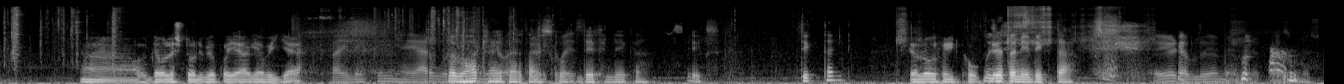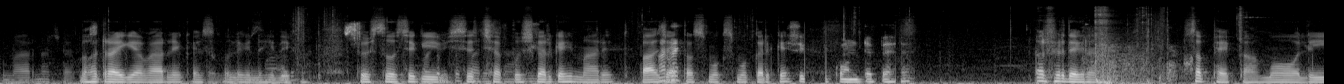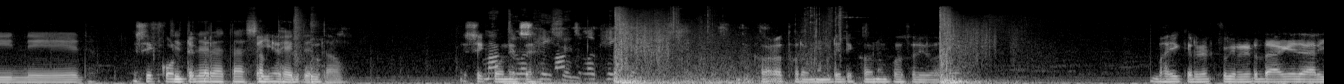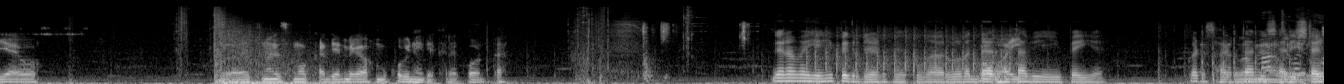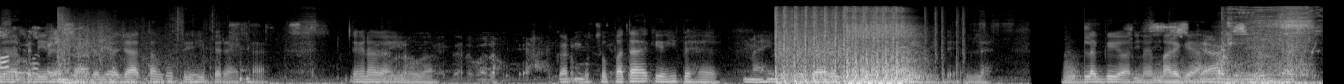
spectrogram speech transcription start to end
हाँ डबल स्टोरी पे कोई आ गया भैया? पहले से ही है यार वो मैं बहुत ट्राई करता हूँ इसको देखने का। एक दिखता ही नहीं। चलो भाई ठोक मुझे तो नहीं दिखता। ए डब्ल्यू है मेरे पास मैं उसको मारना चाहता बहुत ट्राई किया मारने का इसको लेकिन नहीं देखा। फिर सोचे कि इससे अच्छा पुश करके ही मारे तो पास जाता स्मोक स्मोक करके। कॉन्टे पे है? और फिर देखना सब फेंकता हूँ। मौली नेड इसी कॉन्टे जितने पे रहता है सब फेंक देता हूँ। इसी कोने पे दिखा रहा थोड़ा मुंडे दिखाना बहुत सारी बात। है भाई क्रेडिट पे क्रेडिट दागे जा रही है वो तो इतना स्मोक कर दिया लेगा हमको भी नहीं दिख रहा कौन था देना मैं यहीं पे ग्रेनेड फेंकूँगा और वो बंदा रहता भी यहीं पे ही है बट फटता नहीं शायद इस टाइम यहाँ पे नहीं रहता जब मैं जाता हूँ तो यहीं पे रहता है देखना कहीं होगा हो गर्म तो पता है कि यहीं पे है मैं ही तो बैरल नहीं लग गई और मैं मर गया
